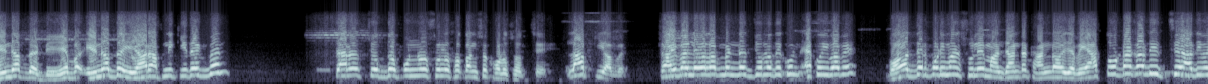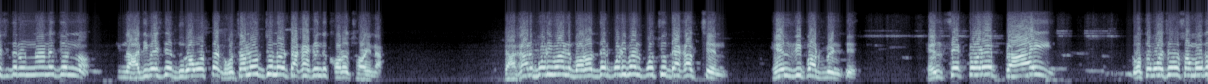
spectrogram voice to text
end of the day end of the year আপনি কি দেখবেন? তেরো, চোদ্দ, পনেরো, ষোলো শতাংশ খরচ হচ্ছে। লাভ কি হবে? ট্রাইবাল ডেভেলপমেন্টের জন্য দেখুন একইভাবে বরাদ্দের পরিমাণ শুলে যানটা ঠান্ডা হয়ে যাবে। এত টাকা দিচ্ছে আদিবাসীদের উন্নয়নের জন্য, কিন্তু আদিবাসীদের দুরবস্থা ঘোচানোর জন্য টাকা কিন্তু খরচ হয় না। টাকার পরিমাণ বরাদ্দের পরিমাণ প্রচুর দেখাচ্ছেন হেলথ ডিপার্টমেন্টে হেলথ সেক্টরে প্রায় গত বছর সম্ভবত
